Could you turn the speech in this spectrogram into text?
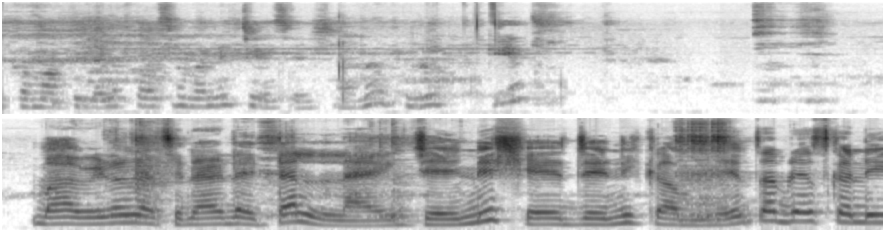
ఇంకా మా పిల్లల కోసం అని చేసేసాను ఇప్పుడుకి మా వీడియో నచ్చినట్టయితే లైక్ చేయండి షేర్ చేయండి కమెంట్ సబ్స్క్రైబ్ చేసుకోండి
